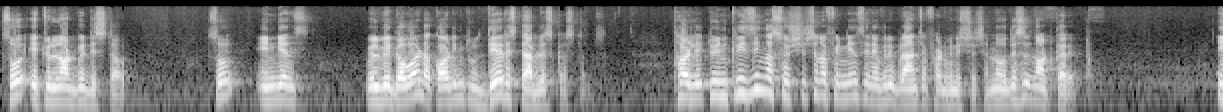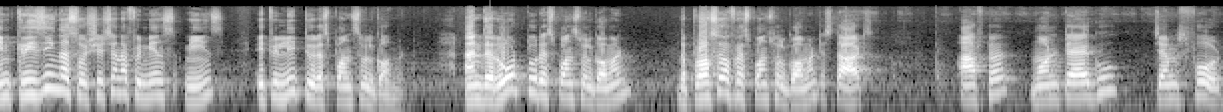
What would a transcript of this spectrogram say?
So, it will not be disturbed. So, Indians will be governed according to their established customs. Thirdly, to increasing association of Indians in every branch of administration. No, this is not correct. Increasing association of Indians means it will lead to responsible government. And the road to responsible government, the process of responsible government starts after Montagu Chelmsford,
